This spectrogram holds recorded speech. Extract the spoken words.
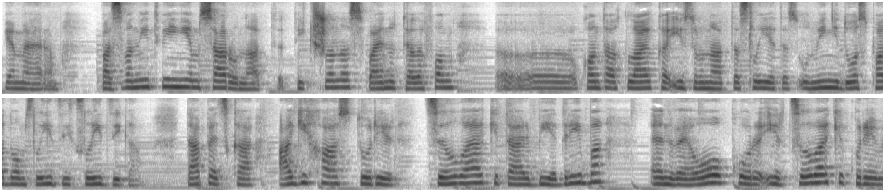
piemēram, pazvanīt viņiem, sarunāt tikšanās vai nu telefonu kontaktu laikā izrunāt tas lietas, un viņi dos padomus līdzīgs līdzīgām. Tāpēc, ka Agihās tur ir cilvēki, tā ir biedrība, NVO, kur ir cilvēki, kuriem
